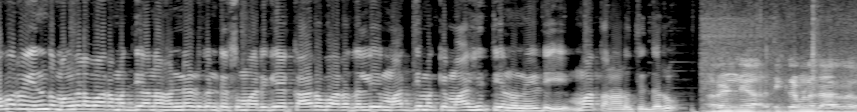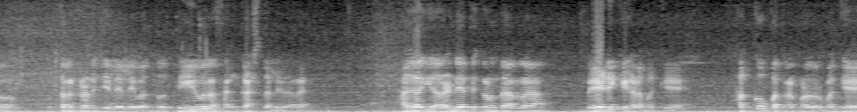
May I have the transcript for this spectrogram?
ಅವರು ಇಂದು ಮಂಗಳವಾರ ಮಧ್ಯಾಹ್ನ ಹನ್ನೆರಡು ಗಂಟೆ ಸುಮಾರಿಗೆ ಕಾರವಾರದಲ್ಲಿ ಮಾಧ್ಯಮಕ್ಕೆ ಮಾಹಿತಿಯನ್ನು ನೀಡಿ ಮಾತನಾಡುತ್ತಿದ್ದರು. ಅರಣ್ಯ ಅತಿಕ್ರಮಣದಾರರು ಉತ್ತರ ಕನ್ನಡ ಜಿಲ್ಲೆಯಲ್ಲಿ ಇವತ್ತು ತೀವ್ರ ಸಂಕಷ್ಟದಲ್ಲಿದ್ದಾರೆ. ಹಾಗಾಗಿ ಅರಣ್ಯ ಅತಿಕ್ರಮಣದಾರರ ಬೇಡಿಕೆಗಳ ಬಗ್ಗೆ, ಹಕ್ಕುಪತ್ರ ಕೊಡೋದ್ರ ಬಗ್ಗೆ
